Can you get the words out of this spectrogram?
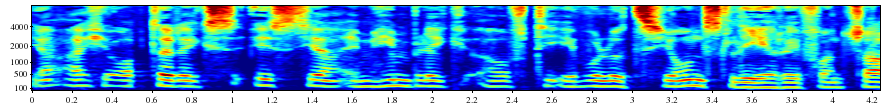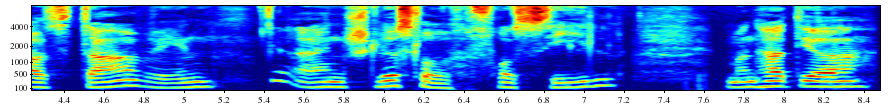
Ja, Archaeopteryx ist ja im Hinblick auf die Evolutionslehre von Charles Darwin ein Schlüsselfossil. Man hat ja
